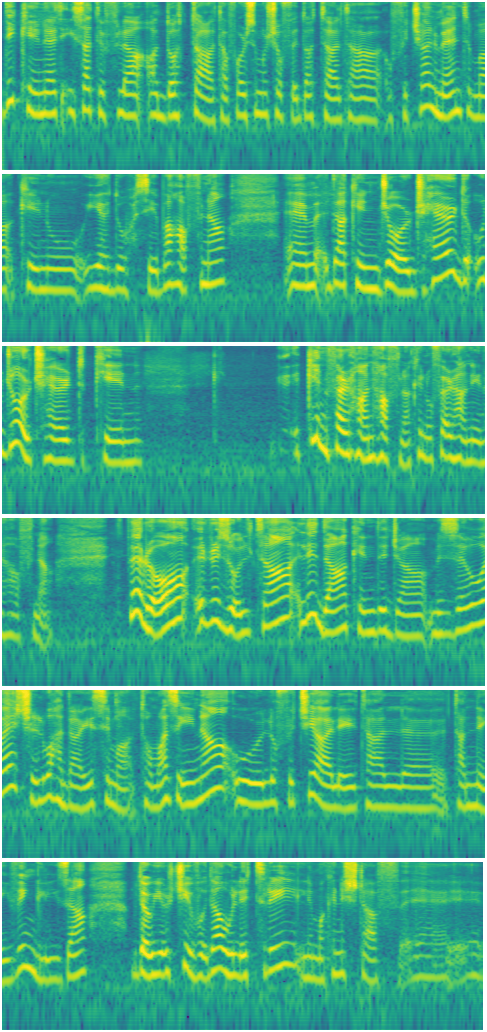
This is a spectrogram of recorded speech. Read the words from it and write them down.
Dik kienet isa tifla adottata, forsi mhux adottata uffiċjalment, ma kienu jieħdu ħsiba ħafna. Da kien George Herd, u George Herd kien kien ferħan ħafna, kienu ferħanin ħafna. Pero rriżulta li da kien diġa miżewweġ l waħda jisima Tomazina u l-uffiċjali tal-Navy Ingliża bdew jirċivu daw litri li ma kienx taf eh,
